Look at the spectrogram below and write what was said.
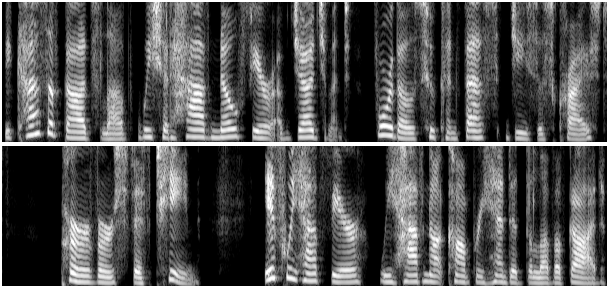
Because of God's love, we should have no fear of judgment for those who confess Jesus Christ, per verse 15. If we have fear, we have not comprehended the love of God.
